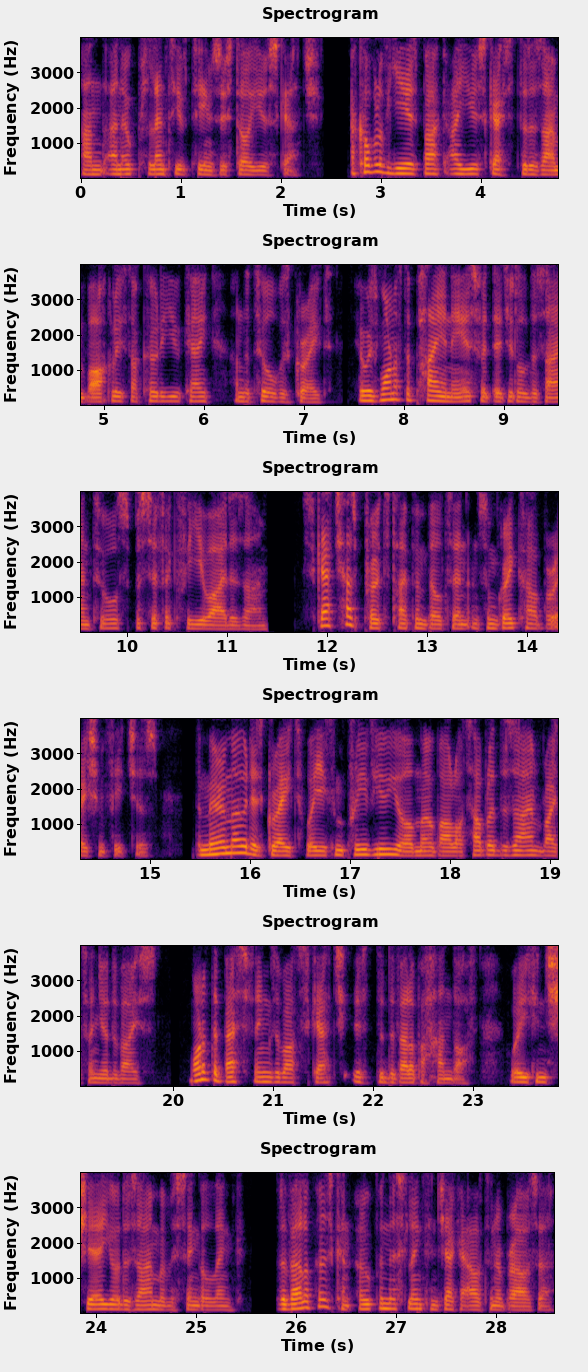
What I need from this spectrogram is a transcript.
and I know plenty of teams who still use Sketch. A couple of years back I used Sketch to design barclays.co.uk and the tool was great. It was one of the pioneers for digital design tools specific for UI design. Sketch has prototyping built in and some great collaboration features. The mirror mode is great where you can preview your mobile or tablet design right on your device. One of the best things about Sketch is the developer handoff, where you can share your design with a single link. The developers can open this link and check it out in a browser.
